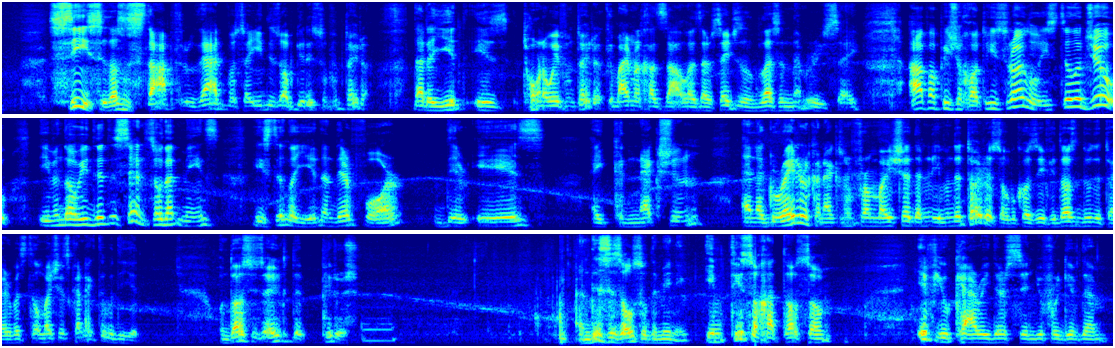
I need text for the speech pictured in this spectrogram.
cease, it doesn't stop through that. Was is abgerissen from Torah, that a Yid is torn away from Torah. Kemaimer Chazal, as our sages of blessed memory say, Apa Pishachot Yisraelu, he's still a Jew, even though he did the sin. So that means he's still a Yid, and therefore there is a connection and a greater connection from Moshe than even the Torah. So, because if he doesn't do the Torah, but still Moshe is connected with the Yid. Und das ist der Pirush. And this is also the meaning. If you carry their sin, you forgive them.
